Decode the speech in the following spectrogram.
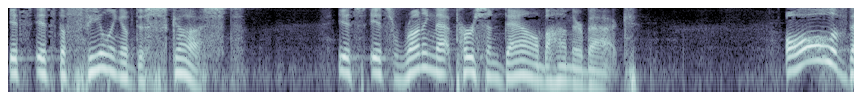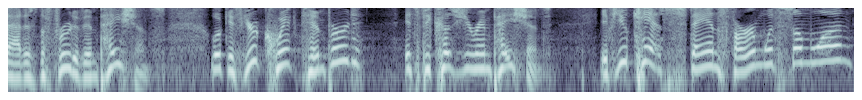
It's, it's the feeling of disgust. It's, it's running that person down behind their back. All of that is the fruit of impatience. Look, if you're quick tempered, it's because you're impatient. If you can't stand firm with someone,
